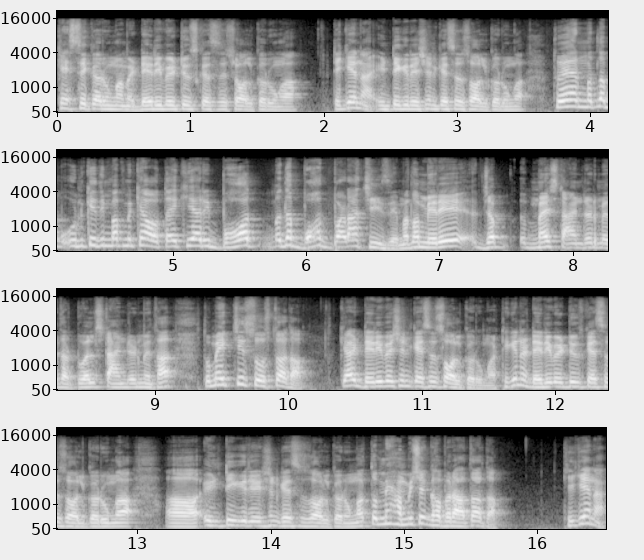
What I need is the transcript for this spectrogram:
कैसे करूँगा मैं डेरिवेटिव्स कैसे सॉल्व करूँगा? ठीक है ना इंटीग्रेशन कैसे सॉल्व करूँगा? तो यार मतलब उनके दिमाग में क्या होता है कि यार बहुत मतलब बहुत बड़ा चीज़ है। मतलब मेरे जब मैं स्टैंडर्ड में था ट्वेल्थ स्टैंडर्ड में था तो मैं एक चीज़ सोचता था क्या डेरिवेशन कैसे सॉल्व करूँगा, ठीक है ना? डेरिवेटिव कैसे सॉल्व करूँगा इंटीग्रेशन कैसे सॉल्व करूँगा? तो मैं हमेशा घबराता था, ठीक है ना?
